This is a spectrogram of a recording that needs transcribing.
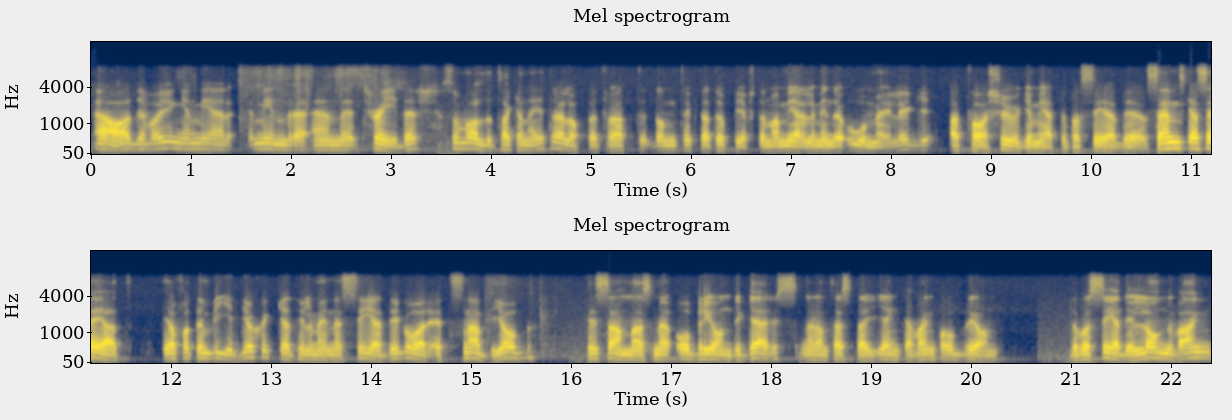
Ja, det var ju ingen mer mindre än eh, Traders som valde att tacka nej till det här loppet för att de tyckte att uppgiften var mer eller mindre omöjlig att ta 20 meter på CD. Sen ska jag säga att jag har fått en video skickad till mig när CD går ett snabbjobb tillsammans med Aubryon de Gers när de testar jänkarvagn på Aubryon. Då går CD långvagn.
